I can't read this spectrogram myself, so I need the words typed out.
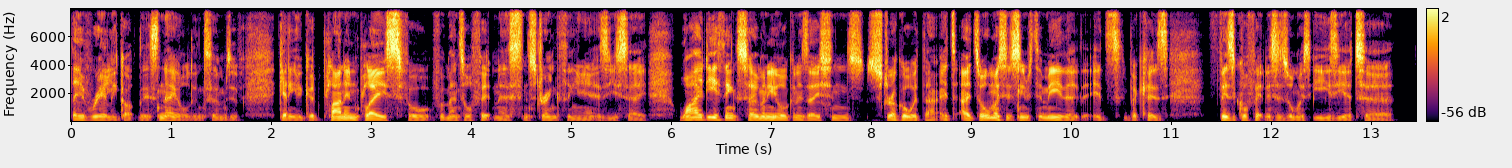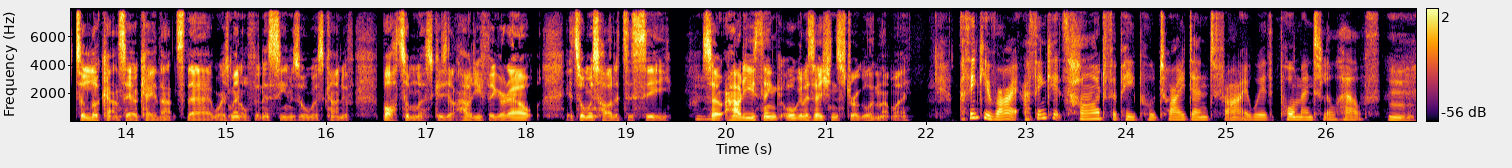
they've really got this nailed in terms of getting a good plan in place for, for mental fitness and strengthening it, as you say. Why do you think so many organizations struggle with that? It's, it's almost, it seems to me that it's because physical fitness is almost easier to to look at and say, okay, that's there. Whereas mental fitness seems always kind of bottomless because how do you figure it out? It's almost harder to see. Mm-hmm. So, how do you think organizations struggle in that way? I think you're right. I think it's hard for people to identify with poor mental ill health. Mm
